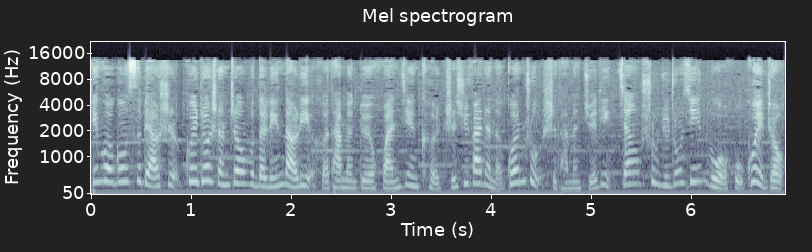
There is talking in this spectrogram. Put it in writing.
苹果公司表示，贵州省政府的领导力和他们对环境可持续发展的关注，使他们决定将数据中心落户贵州。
